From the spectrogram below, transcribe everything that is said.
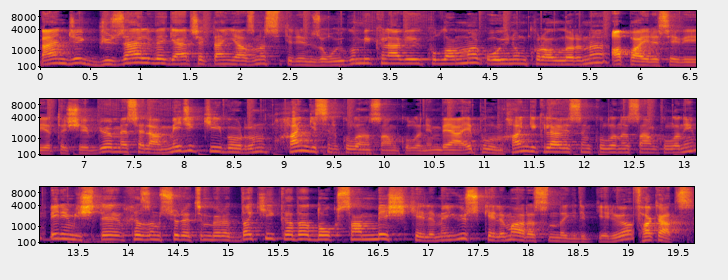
bence güzel ve gerçekten yazma stilinize uygun bir klavyeyi kullanmak oyunun kurallarını apayrı seviyeye taşıyabiliyor. Mesela Magic Keyboard'un hangisini kullanırsam kullanayım veya Apple'ın hangi klavyesini kullanırsam kullanayım benim işte hızım süretim böyle dakikada 95 kelime 100 kelime arasında gidip geliyor. Fakat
